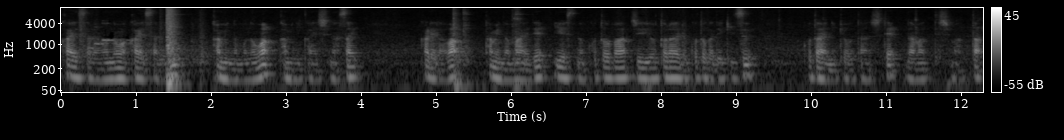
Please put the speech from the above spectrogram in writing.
カエサルのものはカエサルに神のものは神に返しなさい。彼らは民の前でイエスの言葉尻を捉えることができず答えに驚嘆して黙ってしまった。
